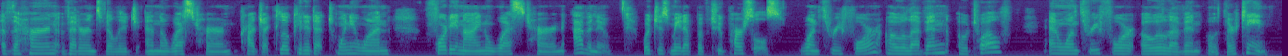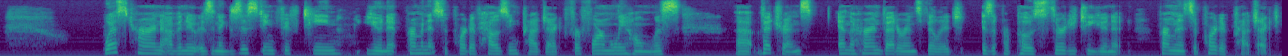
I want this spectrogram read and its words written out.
of the Hearn Veterans Village and the West Hearn project located at 2149 West Hearn Avenue, which is made up of two parcels, 134-011-012 and 134-011-013. West Hearn Avenue is an existing 15-unit permanent supportive housing project for formerly homeless uh, veterans, and the Hearn Veterans Village is a proposed 32-unit permanent supportive project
